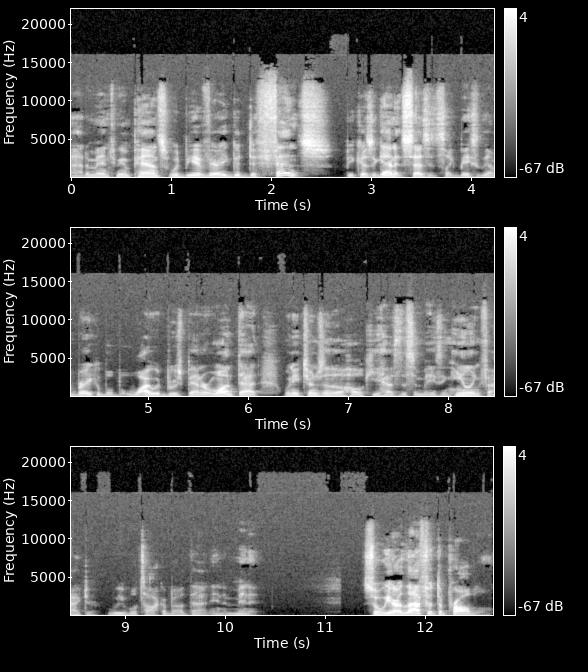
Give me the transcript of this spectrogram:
adamantium pants would be a very good defense because again it says it's like basically unbreakable but why would bruce banner want that when he turns into the hulk he has this amazing healing factor? We will talk about that in a minute. So we are left with the problem.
